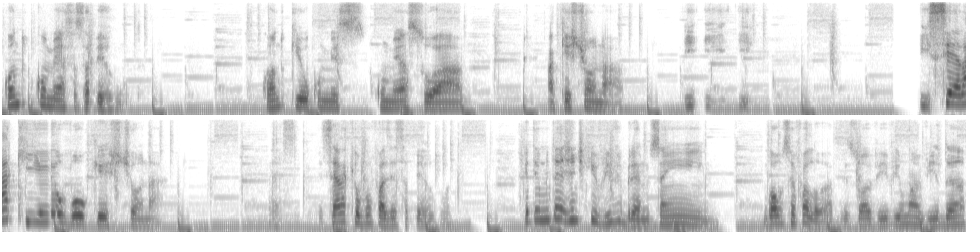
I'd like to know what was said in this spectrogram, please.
Quando começa essa pergunta? Quando que eu começo, a, a questionar? E, e, e, e será que eu vou questionar? Será que eu vou fazer essa pergunta? Porque tem muita gente que vive, Breno, sem. Igual você falou, a pessoa vive uma vida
